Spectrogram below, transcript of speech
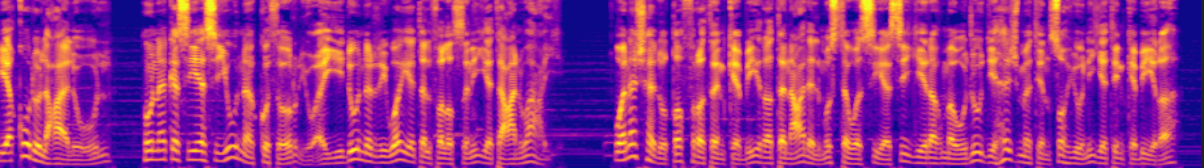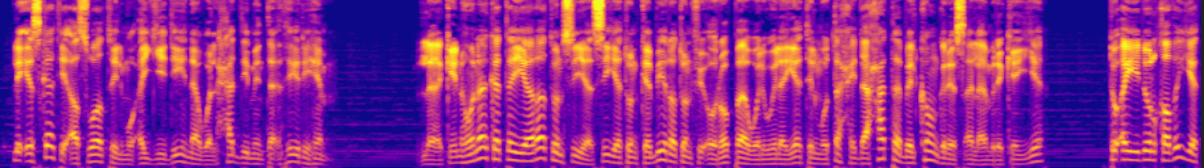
يقول العالول: هناك سياسيون كثر يؤيدون الرواية الفلسطينية عن وعي، ونشهد طفرة كبيرة على المستوى السياسي رغم وجود هجمة صهيونية كبيرة لإسكات أصوات المؤيدين والحد من تأثيرهم. لكن هناك تيارات سياسية كبيرة في أوروبا والولايات المتحدة حتى بالكونغرس الأمريكي تؤيد القضية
